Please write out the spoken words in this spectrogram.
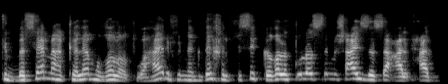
تبقى سامع كلام غلط وعارف إنك داخل في سكة غلط تقول أصل مش عايزه أزعل حد.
